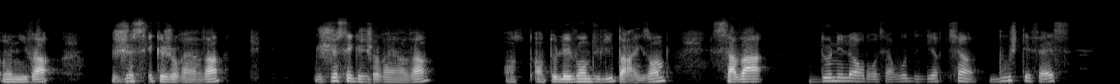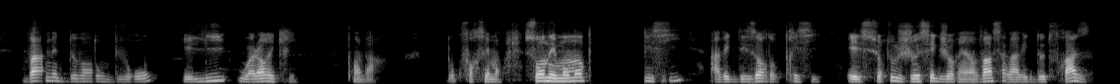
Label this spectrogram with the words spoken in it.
on y va, je sais que j'aurai un vin, je sais que j'aurai un vin, en, te levant du lit par exemple, ça va donner l'ordre au cerveau de dire tiens, bouge tes fesses, va te mettre devant ton bureau et lis ou alors écris. Point barre. Donc forcément, ce sont des moments précis avec des ordres précis. Et surtout, je sais que j'aurai un vin, ça va avec d'autres phrases.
